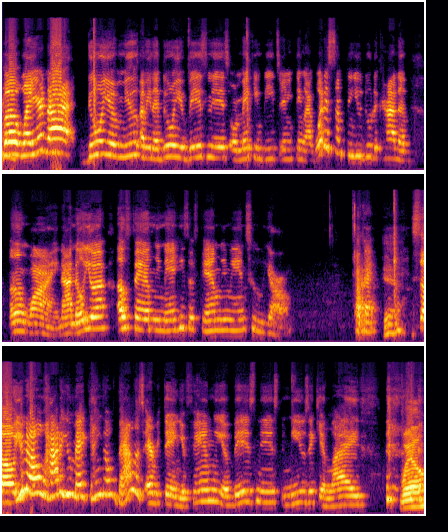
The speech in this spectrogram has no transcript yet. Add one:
but when you're not doing your music, I mean, uh, doing your business or making beats or anything, like what is something you do to kind of unwind? Now, I know you're a family man. He's a family man too, y'all. Okay. yeah. So, you know, how do you make, you know, balance everything your family, your business, the music, your life? Well,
